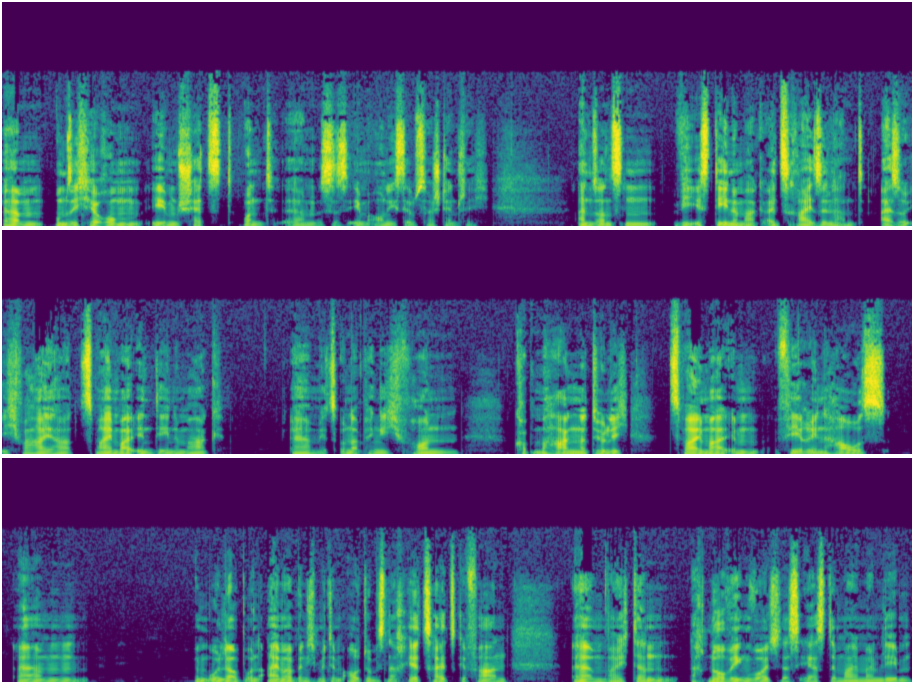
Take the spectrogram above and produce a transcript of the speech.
ähm, um sich herum eben schätzt und ähm, es ist eben auch nicht selbstverständlich. Ansonsten, wie ist Dänemark als Reiseland? Also ich war ja zweimal in Dänemark, ähm, jetzt unabhängig von Kopenhagen natürlich, zweimal im Ferienhaus ähm, im Urlaub und einmal bin ich mit dem Auto bis nach Hirtshals gefahren ähm, weil ich dann nach Norwegen wollte, das erste Mal in meinem Leben.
